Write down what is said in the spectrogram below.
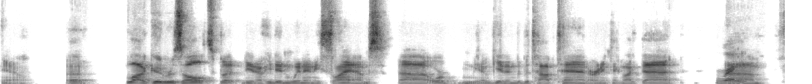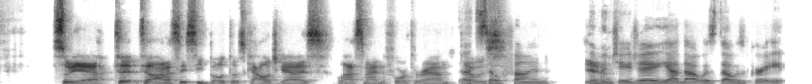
you know, a lot of good results, but you know he didn't win any slams uh, or you know get into the top ten or anything like that. Right. Um, so yeah, to to honestly see both those college guys last night in the fourth round, that That's was so fun. yeah, Him and JJ. Yeah, that was that was great.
